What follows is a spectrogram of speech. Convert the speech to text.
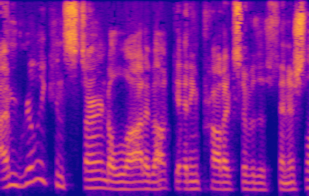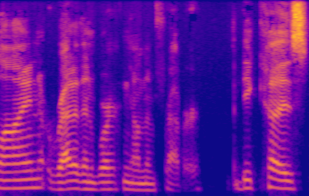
I'm really concerned a lot about getting products over the finish line rather than working on them forever because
